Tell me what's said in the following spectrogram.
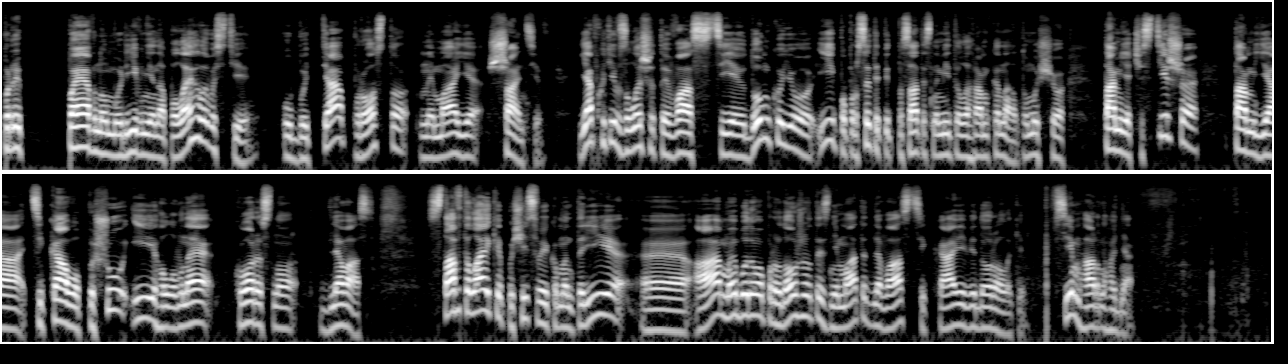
при певному рівні наполегливості у буття просто немає шансів. Я б хотів залишити вас з цією думкою і попросити підписатись на мій телеграм-канал, тому що там я частіше, там я цікаво пишу і головне корисно для вас. Ставте лайки, пишіть свої коментарі, е, а ми будемо продовжувати знімати для вас цікаві відеоролики. Всім гарного дня!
